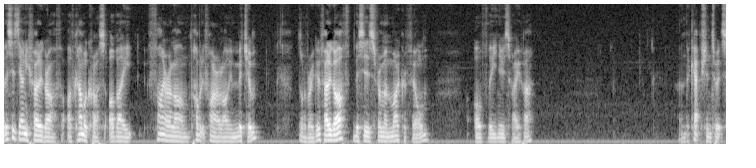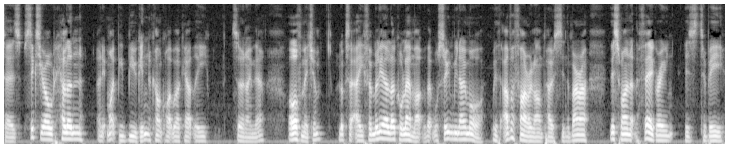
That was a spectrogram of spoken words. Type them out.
this is the only photograph I've come across of a fire alarm, public fire alarm in Mitcham. Not a very good photograph. This is from a microfilm of the newspaper. And the caption to it says, Six-year-old Helen, and it might be Bugin, I can't quite work out the surname there, of Mitcham, looks at a familiar local landmark that will soon be no more. With other fire alarm posts in the borough, this one at the Fair Green is to be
